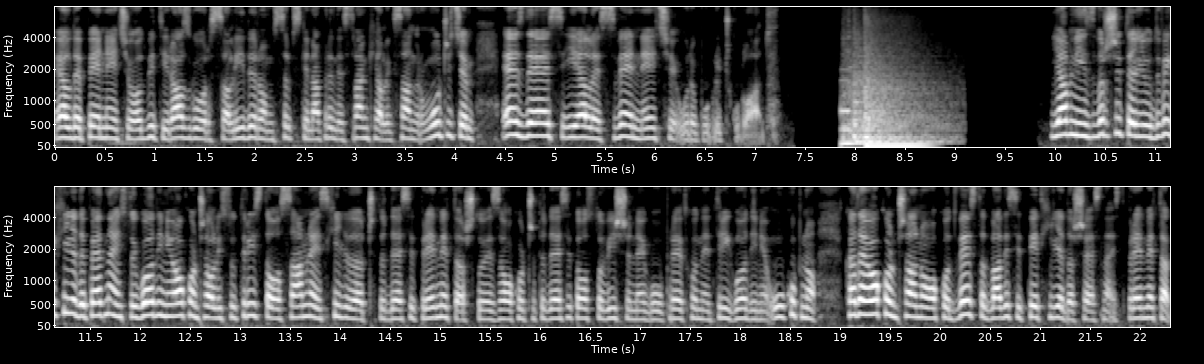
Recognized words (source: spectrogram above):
LDP neće odbiti razgovor sa liderom Srpske napredne stranke Aleksandrom Vučićem. SDS i LSV neće u republičku vladu. Javni izvršitelji u 2015. godini okončali su 318.040 predmeta, što je za oko 40% više nego u prethodne tri godine ukupno, kada je okončano oko 225.016 predmeta.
